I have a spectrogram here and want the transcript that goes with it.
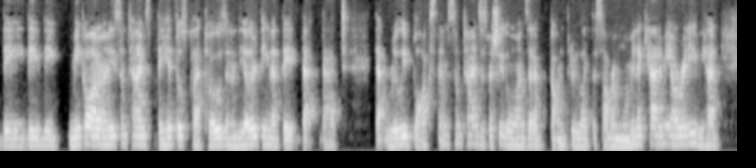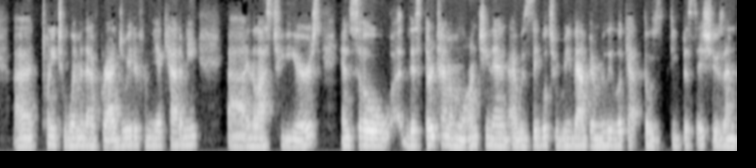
they they they make a lot of money sometimes but they hit those plateaus. And then the other thing that they that that that really blocks them sometimes especially the ones that have gone through like the sovereign women academy already. We had uh, 22 women that have graduated from the academy uh, in the last two years. And so uh, this third time i'm launching it i was able to revamp and really look at those deepest issues. And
